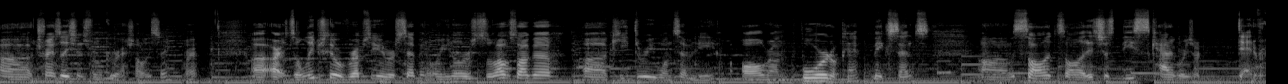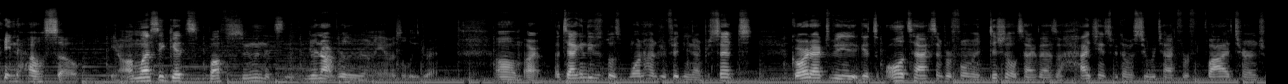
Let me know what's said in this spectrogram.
uh, translations from Goresh, obviously, right? Uh, Alright, so Leader Skill Reps Universe 7 or Universe Survival Saga, uh, Ki 3, 170, all around the board, okay? Makes sense. Um, solid, solid. It's just these categories are dead right now, so, you know, unless it gets buffed soon, it's you're not really running him as a lead, right? Um, Alright, attacking defense plus 159%. Guard activated gets all attacks and perform an additional attack that has a high chance to become a super attack for 5 turns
